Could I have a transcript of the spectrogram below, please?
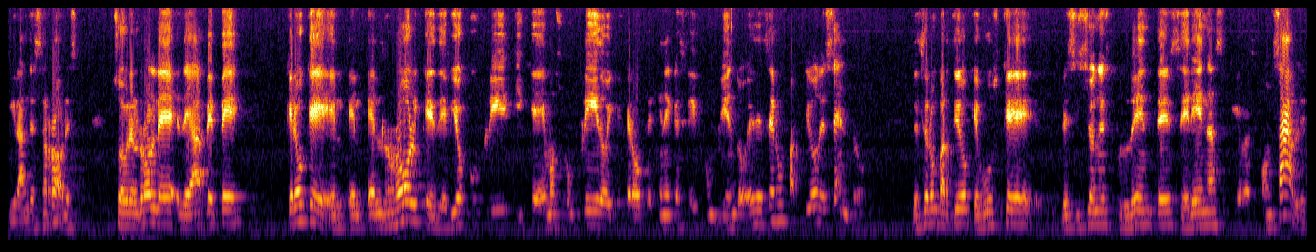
y grandes errores. Sobre el rol de, APP, creo que el, el, rol que debió cumplir y que hemos cumplido y que creo que tiene que seguir cumpliendo es de ser un partido de centro, de ser un partido que busque decisiones prudentes, serenas y responsables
